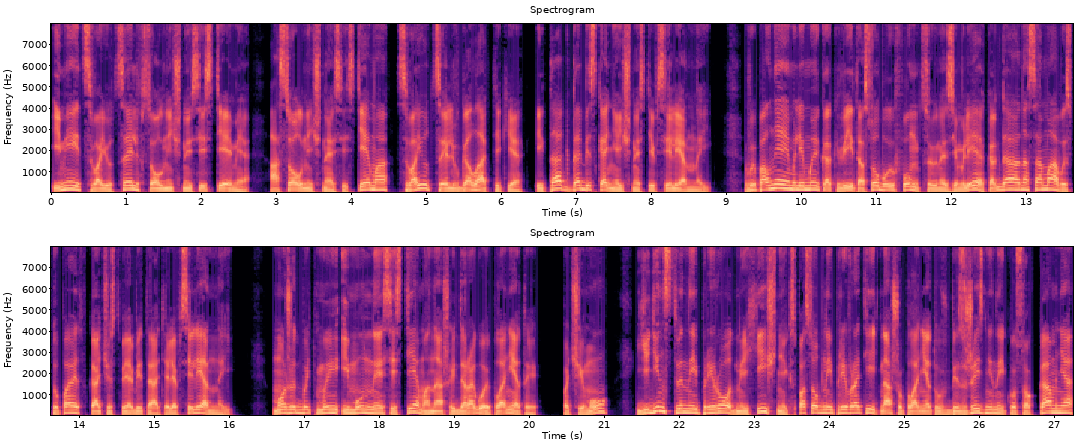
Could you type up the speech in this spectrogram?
имеет свою цель в Солнечной системе, а Солнечная система – свою цель в галактике, и так до бесконечности Вселенной. Выполняем ли мы как вид особую функцию на Земле, когда она сама выступает в качестве обитателя Вселенной? Может быть, мы иммунная система нашей дорогой планеты? Почему? Единственный природный хищник, способный превратить нашу планету в безжизненный кусок камня,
